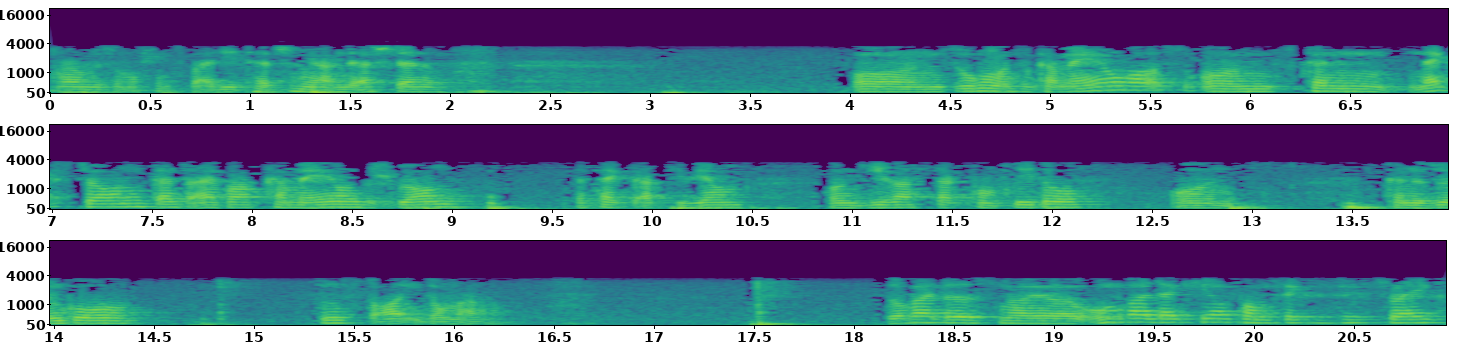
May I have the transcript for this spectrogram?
Da müssen wir schon zwei Detachen hier an der Stelle. Und suchen uns ein Cameo raus und können Next Turn ganz einfach Cameo beschwören, Effekt aktivieren und Gira-Stack vom Friedhof und können Synchro zum Star Eater machen. Soweit das neue Umbral-Deck hier vom 66 Drake.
